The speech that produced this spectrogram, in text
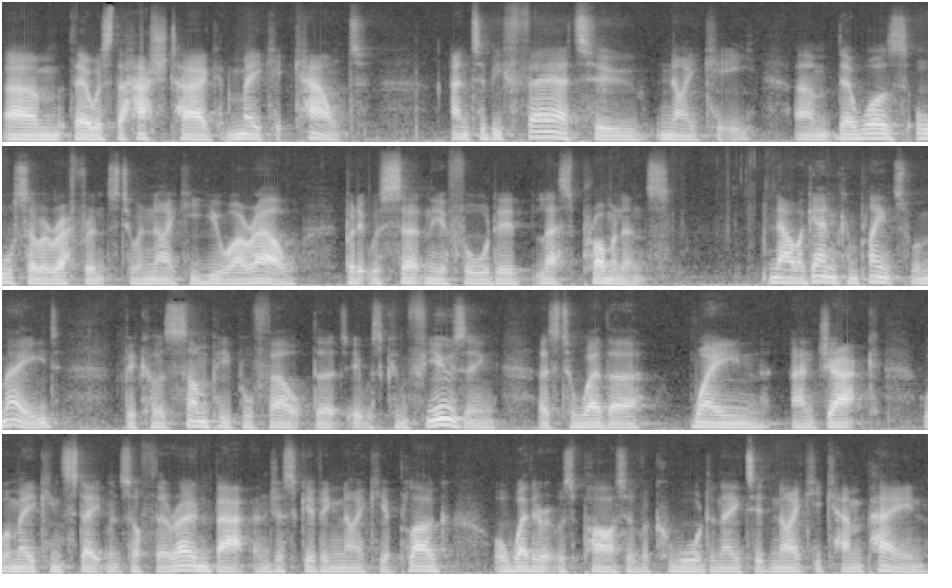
um, there was the hashtag make it count. And to be fair to Nike, um, there was also a reference to a Nike URL, but it was certainly afforded less prominence. Now, again, complaints were made because some people felt that it was confusing as to whether Wayne and Jack were making statements off their own bat and just giving Nike a plug, or whether it was part of a coordinated Nike campaign.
